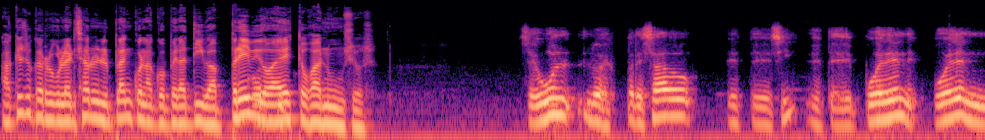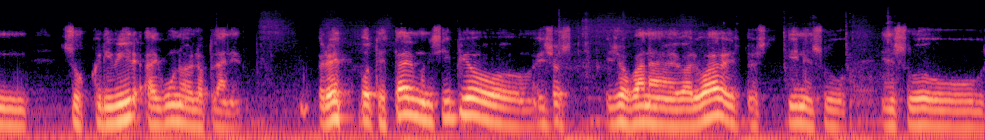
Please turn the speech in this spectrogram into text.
aquellos que regularizaron el plan con la cooperativa previo a estos anuncios. Según lo expresado, este, sí, este, pueden, pueden suscribir algunos de los planes. Pero es potestad del municipio, ellos, ellos van a evaluar, estos tienen su en su,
